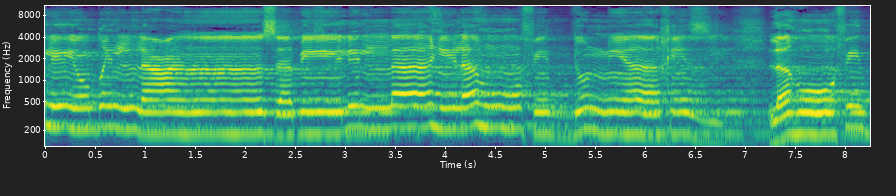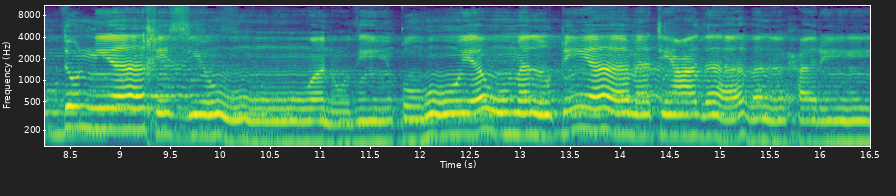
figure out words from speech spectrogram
ليضل عن سبيل الله. له في الدنيا خزي له في الدنيا خزي. ونذيقه يوم القيامة عذاب الحريق.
